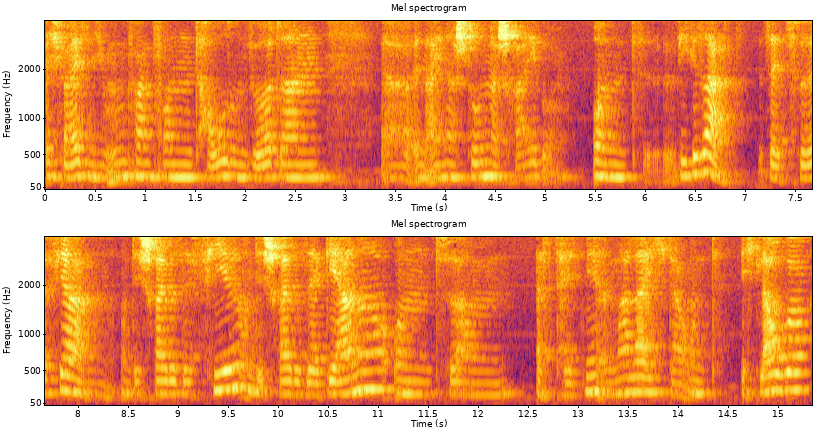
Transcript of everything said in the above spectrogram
ich weiß nicht, im Umfang von 1000 Wörtern äh, in einer Stunde schreibe. Und wie gesagt, seit zwölf Jahren. Und ich schreibe sehr viel und ich schreibe sehr gerne und ähm, es fällt mir immer leichter. Und ich glaube,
